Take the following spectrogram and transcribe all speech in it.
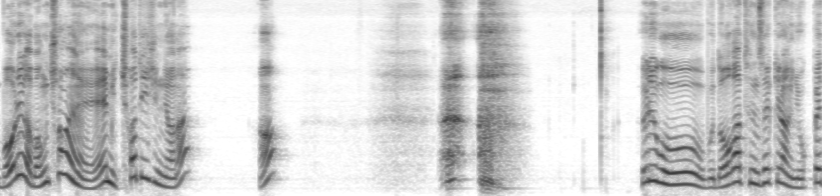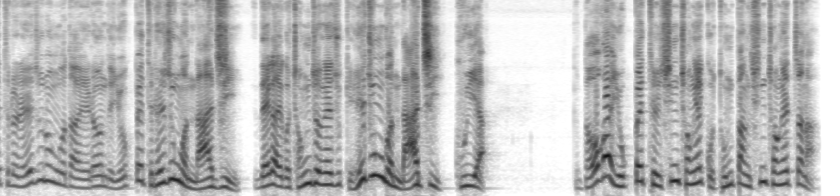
머리가 멍청하냐? 애미 쳐디신년아? 어? 그리고 뭐 너 같은 새끼랑 욕 배틀을 해주는 거다 이러는데 욕 배틀 해준 건 나지. 내가 이거 정정해줄게. 해준 건 나지. 구이야. 너가 욕 배틀 신청했고 돈빵 신청했잖아.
